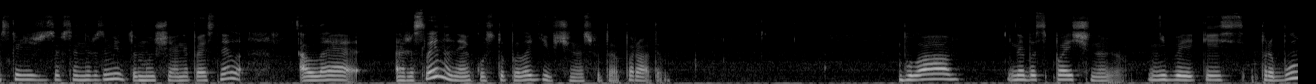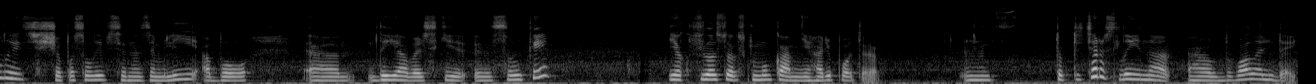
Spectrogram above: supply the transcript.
скоріше за все, не розумів, тому що я не пояснила. Але рослина, на яку ступила дівчина з фотоапаратом, була небезпечною, ніби якийсь прибулець, що поселився на землі, або е, диявольські е, силки, як в філософському камні Гаррі Поттера. Тобто ця рослина е, вбивала людей.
